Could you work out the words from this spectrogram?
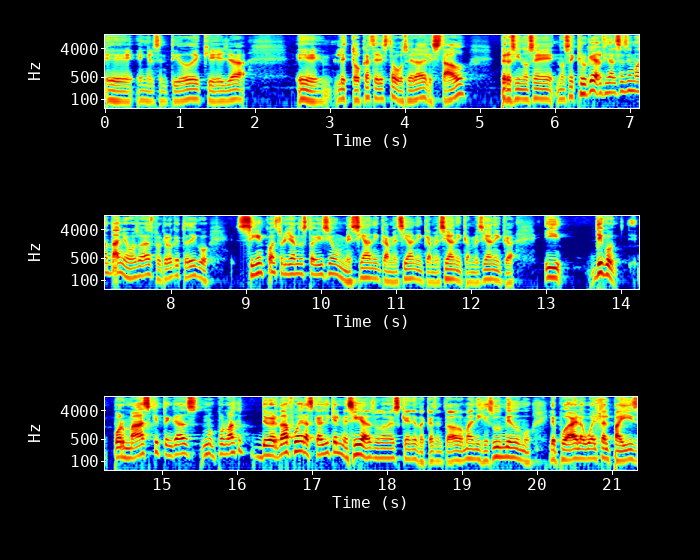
eh, en el sentido de que ella eh, le toca ser esta vocera del Estado, pero si no sé, no sé, creo que al final se hace más daño, ¿sabes? Porque lo que te digo, siguen construyendo esta visión mesiánica, mesiánica, mesiánica, mesiánica, y digo, por más que tengas, por más que de verdad fueras casi que el Mesías, una vez que años acá sentado, man, ni Jesús mismo le puede dar la vuelta al país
